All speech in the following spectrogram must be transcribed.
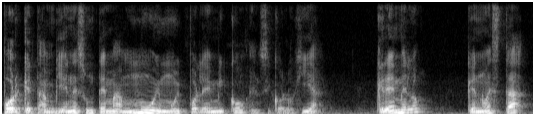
porque también es un tema muy, muy polémico en psicología. Créemelo que no está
